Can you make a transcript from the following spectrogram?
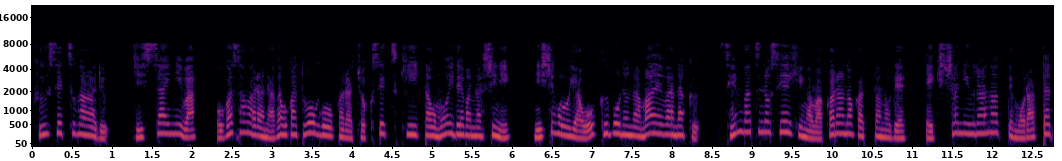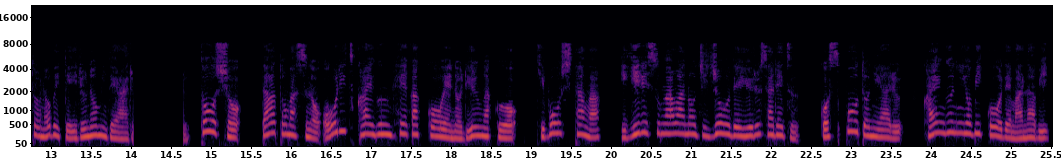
風説がある。実際には、小笠原長岡統合から直接聞いた思い出話に、西郷や大久保の名前はなく、選抜の成否がわからなかったので、駅舎に占ってもらったと述べているのみである。当初、ダートマスの王立海軍兵学校への留学を希望したが、イギリス側の事情で許されず、ゴスポートにある海軍予備校で学び、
